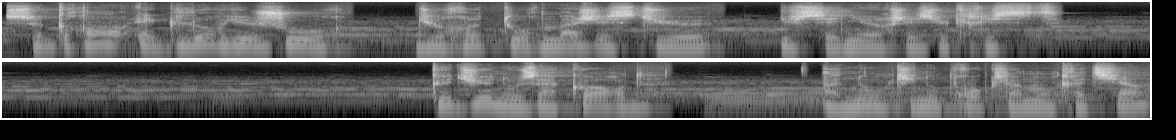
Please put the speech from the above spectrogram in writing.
ce grand et glorieux jour du retour majestueux du Seigneur Jésus-Christ. Que Dieu nous accorde, à nous qui nous proclamons chrétiens,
